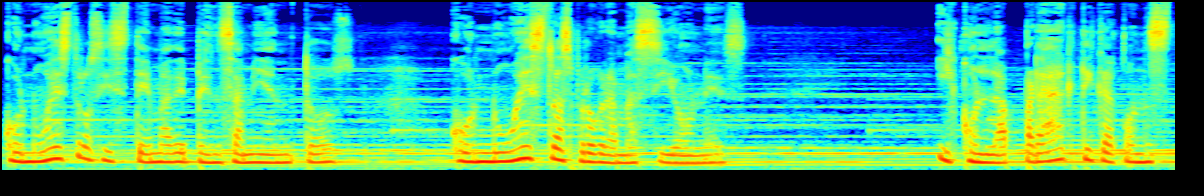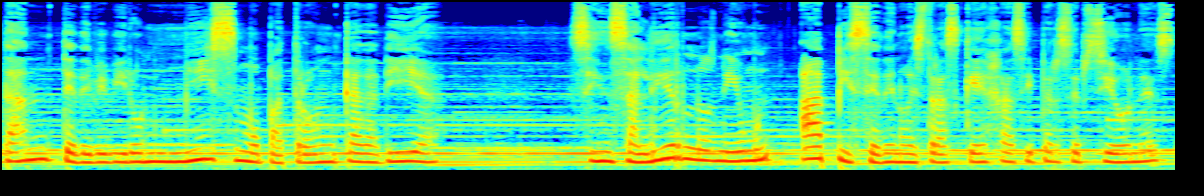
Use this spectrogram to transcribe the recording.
con nuestro sistema de pensamientos, con nuestras programaciones, y con la práctica constante de vivir un mismo patrón cada día, sin salirnos ni un ápice de nuestras quejas y percepciones,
